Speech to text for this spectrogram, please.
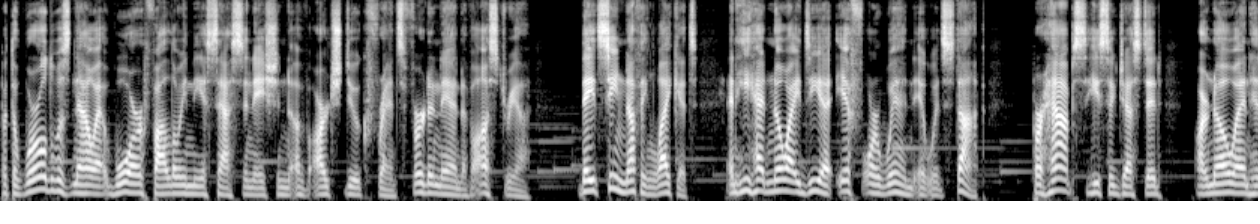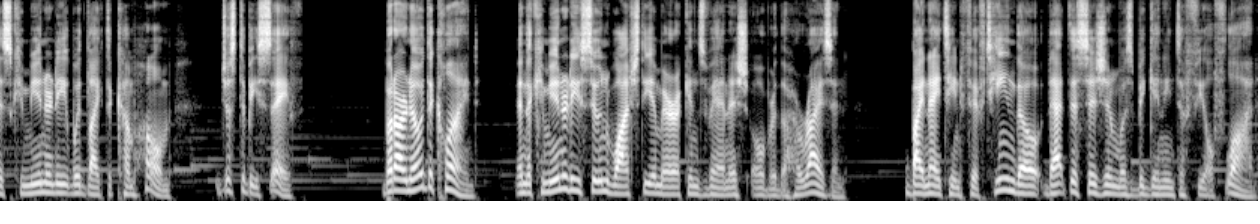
but the world was now at war following the assassination of Archduke Franz Ferdinand of Austria. They'd seen nothing like it, and he had no idea if or when it would stop. Perhaps, he suggested, Arnaud and his community would like to come home, just to be safe. But Arnaud declined, and the community soon watched the Americans vanish over the horizon. By 1915, though, that decision was beginning to feel flawed.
